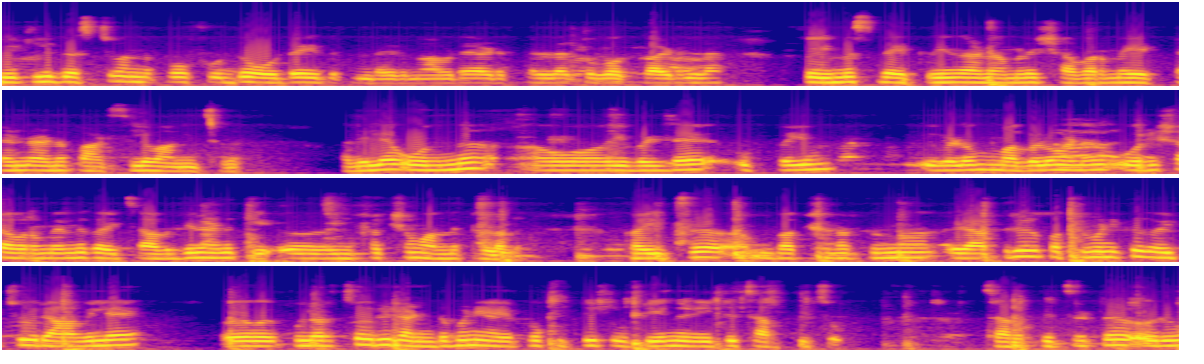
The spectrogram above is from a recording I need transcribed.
വീട്ടിൽ ഗസ്റ്റ് വന്നപ്പോൾ ഫുഡ് ഓർഡർ ചെയ്തിട്ടുണ്ടായിരുന്നു. അവിടെ അടുത്തുള്ള തുവക്കാടുള്ള ഫേമസ് ബേക്കറിയിൽ നിന്നാണ് നമ്മൾ ഷവർമ എട്ടെണ്ണാണ് പാഴ്സൽ വാങ്ങിച്ചത്. അതിൽ ഒന്ന് ഇവളുടെ ഉപ്പയും ഇവളും മകളുമാണ് ഒരു ഷവർമയിൽ കഴിച്ച അവരിലാണ് ഇൻഫെക്ഷൻ വന്നിട്ടുള്ളത്. കഴിച്ച ഭക്ഷണത്തിൽ നിന്ന് രാത്രി ഒരു പത്ത് മണിക്ക് കഴിച്ചു. രാവിലെ പുലർച്ചെ ഒരു രണ്ട് മണിയായപ്പോൾ കുട്ടി കുട്ടിയെന്ന് എണീറ്റ് ഛർദ്ദിച്ചു. ഛർദ്ദിച്ചിട്ട് ഒരു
